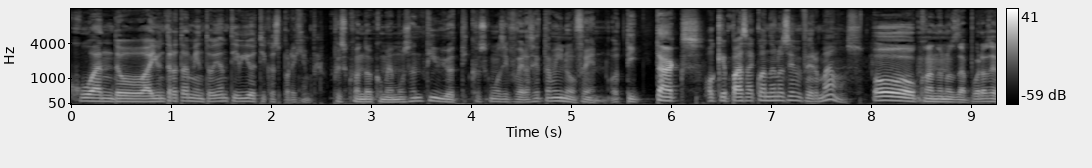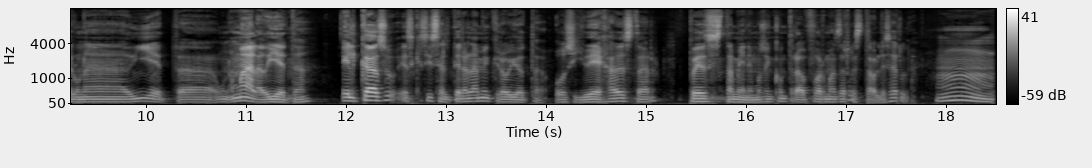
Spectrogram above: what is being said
Cuando hay un tratamiento de antibióticos, por ejemplo. Pues cuando comemos antibióticos como si fuera acetaminofén o tic-tacs, ¿O qué pasa cuando nos enfermamos? o cuando nos da por hacer una dieta, una mala dieta. El caso es que si se altera la microbiota o si deja de estar, pues también hemos encontrado formas de restablecerla. Mm,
